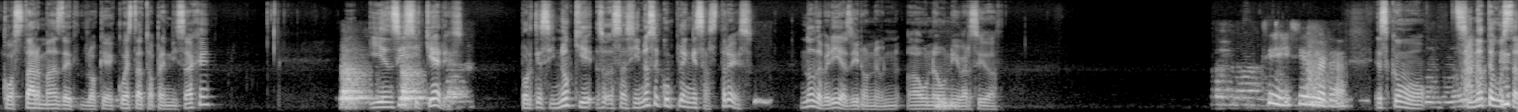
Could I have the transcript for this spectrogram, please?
costar más de lo que cuesta tu aprendizaje. Y en sí si quieres, porque si no quieres, o sea, si no se cumplen esas tres, no deberías ir a una, universidad. Sí, sí es verdad. Es como, si no te gusta,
